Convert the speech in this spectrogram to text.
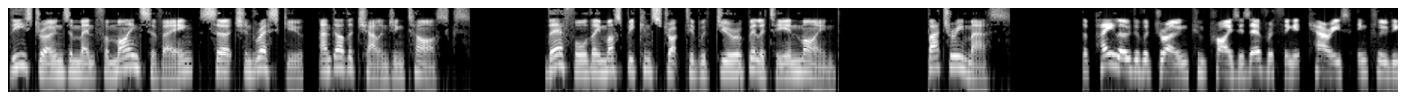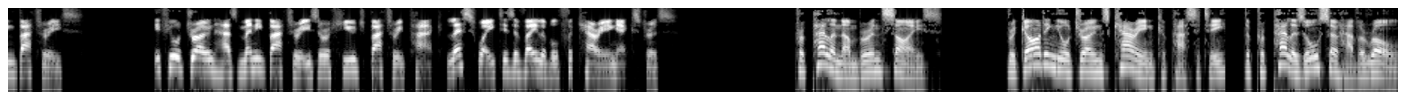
These drones are meant for mine surveying, search and rescue, and other challenging tasks. Therefore they must be constructed with durability in mind. Battery mass. The payload of a drone comprises everything it carries, including batteries. If your drone has many batteries or a huge battery pack, less weight is available for carrying extras. Propeller number and size. Regarding your drone's carrying capacity, the propellers also have a role.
